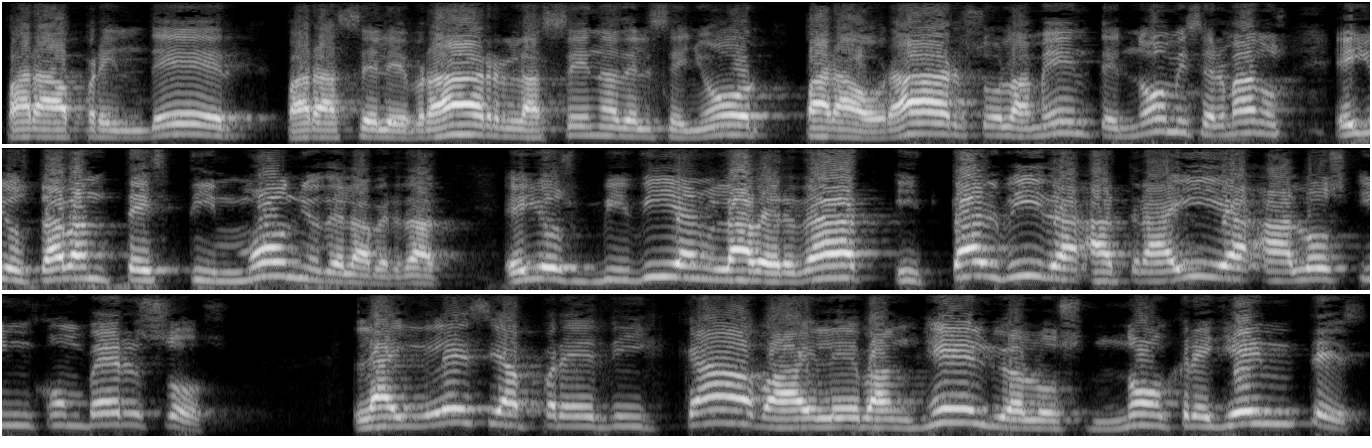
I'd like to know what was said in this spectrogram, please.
para aprender, para celebrar la cena del Señor, para orar solamente. No, mis hermanos, ellos daban testimonio de la verdad. Ellos vivían la verdad y tal vida atraía a los inconversos. La iglesia predicaba el evangelio a los no creyentes.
